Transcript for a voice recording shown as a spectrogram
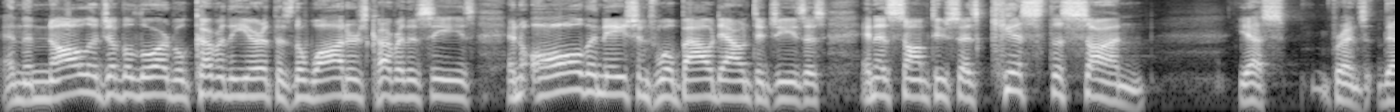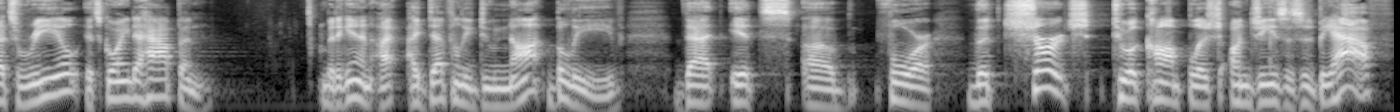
and the knowledge of the Lord will cover the earth as the waters cover the seas, and all the nations will bow down to Jesus. And as Psalm 2 says, kiss the Son. Yes, friends, that's real. It's going to happen. But again, I, I definitely do not believe that it's uh, for the church to accomplish on Jesus' behalf.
